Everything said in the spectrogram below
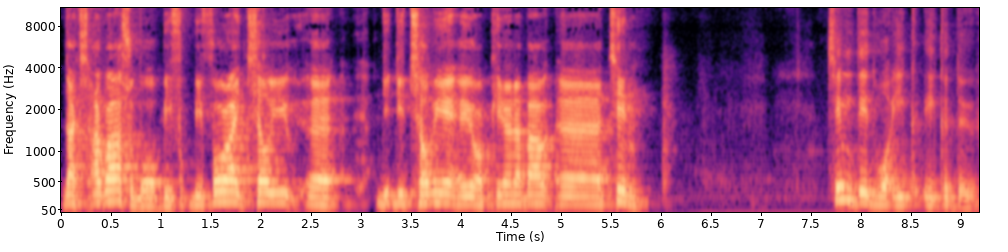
Dax, agora subo. Before, before I tell you, uh, did you tell me your opinion about uh, Tim? Tim did what he he could do.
